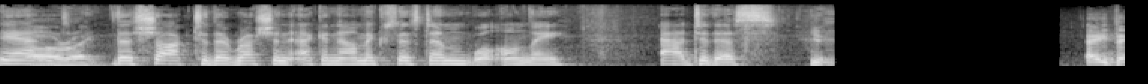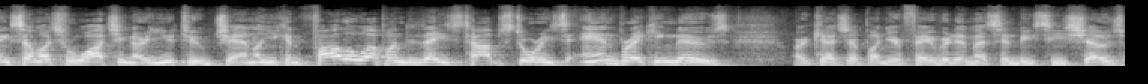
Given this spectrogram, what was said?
And All right. the shock to the Russian economic system will only add to this. Hey, thanks so much for watching our YouTube channel. You can follow up on today's top stories and breaking news or catch up on your favorite MSNBC shows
